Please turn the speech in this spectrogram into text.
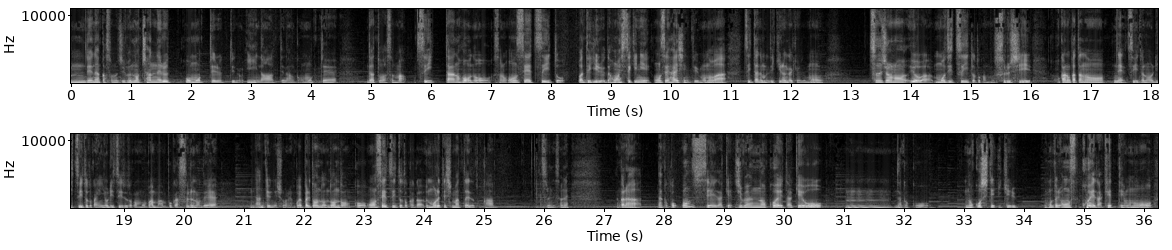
んでなんかその自分のチャンネルを持ってるっていうのいいなってなんか思ってであとはそのまあツイッターの方のその音声ツイートはできる本質的に音声配信っていうものはツイッターでもできるんだけれども通常の要は文字ツイートとかもするし他の方のねツイートのリツイートとか引用リツイートとかもバンバン僕はするので何て言うんでしょうねこうやっぱりどんどんどんどんこう音声ツイートとかが埋もれてしまったりだとかするんですよね。だからなんかこう音声だけ自分の声だけをうーんなんかこう残していける本当に音声だけっていうものを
